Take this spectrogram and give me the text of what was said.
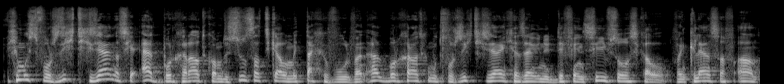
je moest voorzichtig zijn als je uit Borgerhout kwam. Dus zo zat ik al met dat gevoel van uit Borgerhout, je moet voorzichtig zijn. Je bent je defensief, zoals ik al van kleins af aan.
